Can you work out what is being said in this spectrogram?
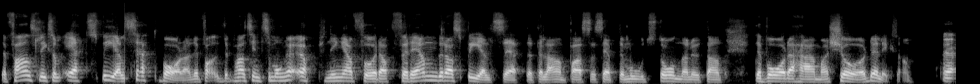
Det fanns liksom ett spelsätt bara. Det fanns inte så många öppningar för att förändra spelsättet eller anpassa sig efter motståndaren, utan det var det här man körde. Liksom. Ja,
